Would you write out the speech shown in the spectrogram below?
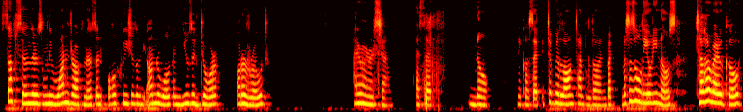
substance. There is only one darkness, and all creatures of the underworld can use a door or a road. I don't understand, I said. No, Nico said. It took me a long time to learn, but Mrs. O'Leary knows. Tell her where to go.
